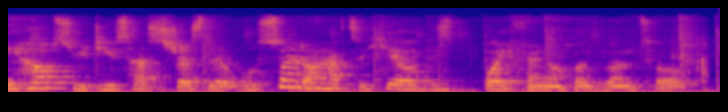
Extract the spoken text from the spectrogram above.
it helps reduce her stress levels so I don't have to hear all this boyfriend or husband talk.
